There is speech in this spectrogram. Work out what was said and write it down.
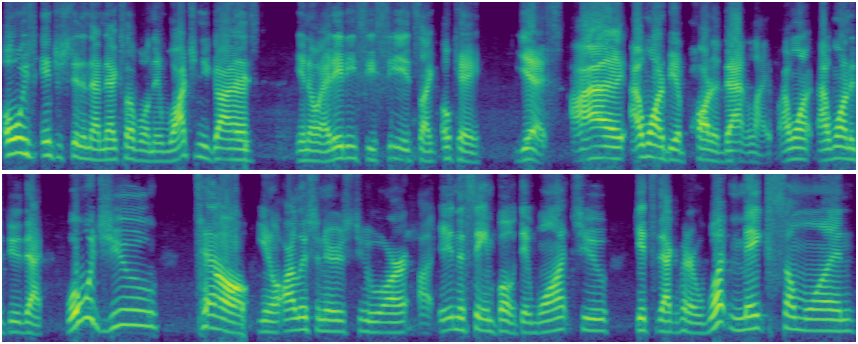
always interested in that next level. And then watching you guys, you know, at ADCC, it's like okay yes i i want to be a part of that life i want i want to do that what would you tell you know our listeners who are uh, in the same boat? They want to get to that competitor. What makes someone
